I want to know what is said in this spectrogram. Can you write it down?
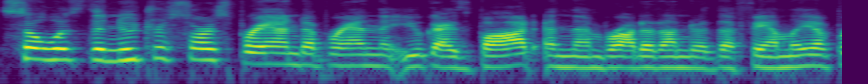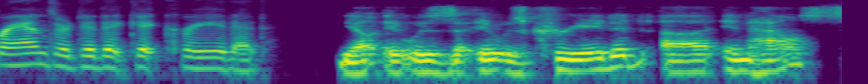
So was the Nutrisource brand a brand that you guys bought and then brought it under the family of brands, or did it get created? Yeah, it was it was created uh, in house.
